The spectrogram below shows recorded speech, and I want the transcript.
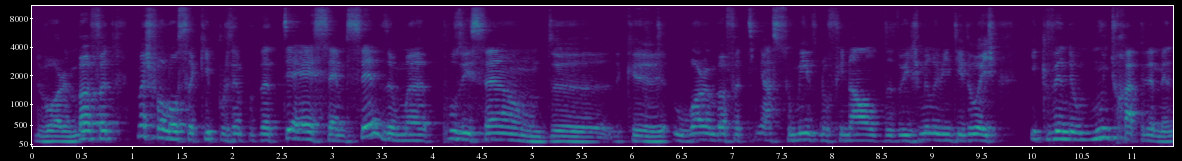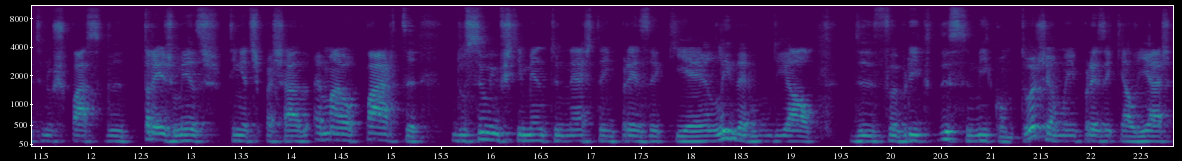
do Warren Buffett, mas falou-se aqui, por exemplo, da TSMC, de uma posição de, de, que o Warren Buffett tinha assumido no final de 2022 e que vendeu muito rapidamente, no espaço de 3 meses, tinha despachado a maior parte do seu investimento nesta empresa que é líder mundial de fabrico de semicondutores. É uma empresa que, aliás,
